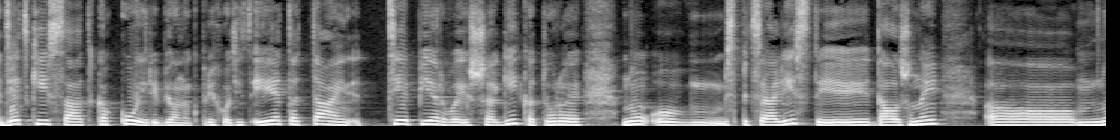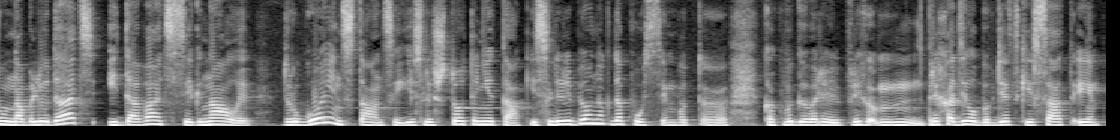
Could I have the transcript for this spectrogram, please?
Детский сад, какой ребенок приходит. И это та, те первые шаги, которые ну, специалисты должны э, ну, наблюдать и давать сигналы другой инстанции, если что-то не так. Если ребенок, допустим, вот э, как вы говорили, приходил бы в детский сад и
